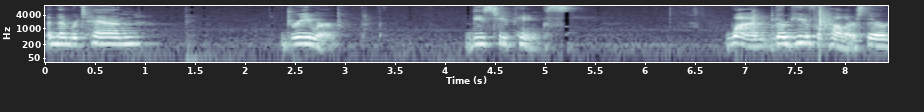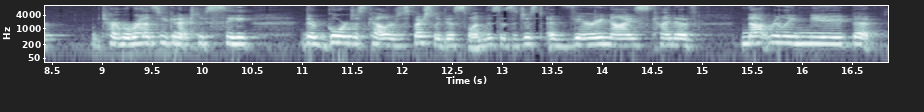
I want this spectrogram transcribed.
and number 10, Dreamer. These two pinks. One, they're beautiful colors. They're, turn them around so you can actually see they're gorgeous colors, especially this one. This is just a very nice kind of, not really nude, but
